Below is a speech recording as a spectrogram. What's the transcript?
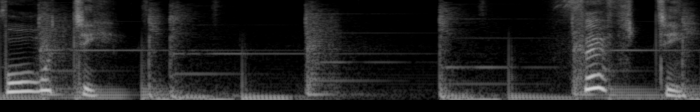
40 50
